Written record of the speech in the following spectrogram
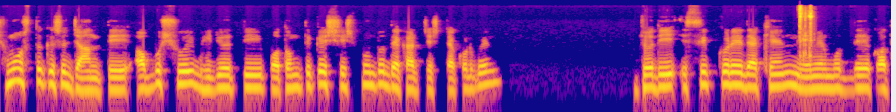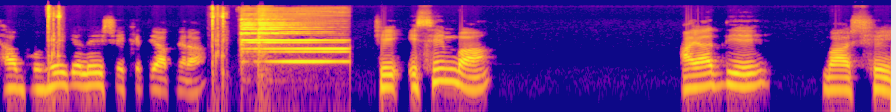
সমস্ত কিছু জানতে অবশ্যই ভিডিওটি প্রথম থেকে শেষ পর্যন্ত দেখার চেষ্টা করবেন। যদি স্কিপ করে দেখেন, নিয়মের মধ্যে কথা ভুল হয়ে গেলে সেক্ষেত্রে আপনারা সেই এসএম বা আয়াত দিয়ে বা সেই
